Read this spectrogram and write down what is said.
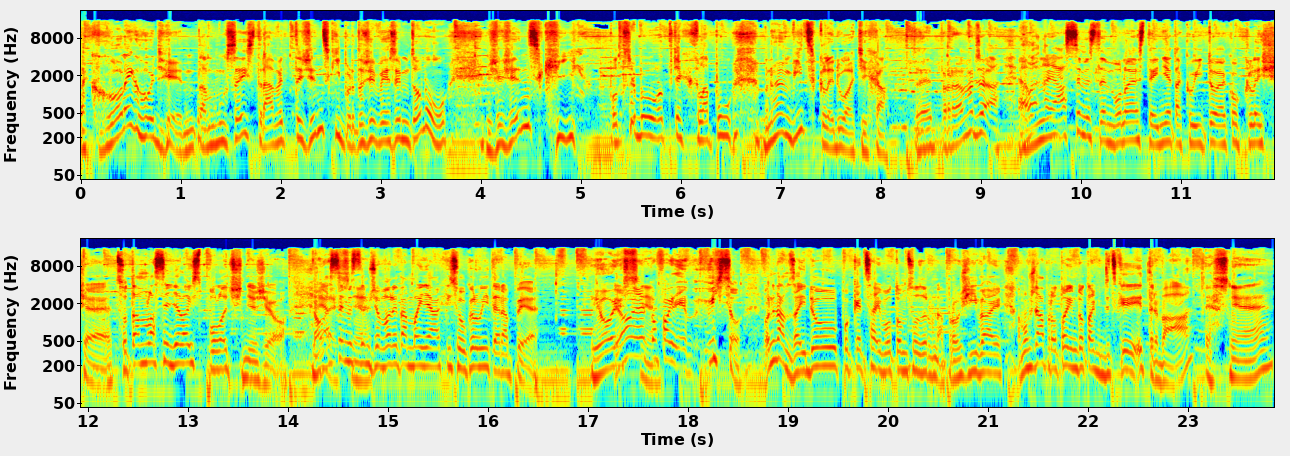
tak kolik hodin tam musí strávit ty ženský, protože věřím tomu, že ženský potřebují od těch chlapů mnohem víc klidu a ticha. To je pravda. Hele, a já si myslím, ono je stejně takový to jako kliše. Co tam vlastně dělají společně, že jo? No, já si jasně. myslím, že oni tam mají nějaký soukromý terapie. Jo, Jo, jasně. jako fakt, víš co, oni tam zajdou, pokecají o tom, co zrovna prožívají a možná proto jim to tak vždycky i trvá. Jasně.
